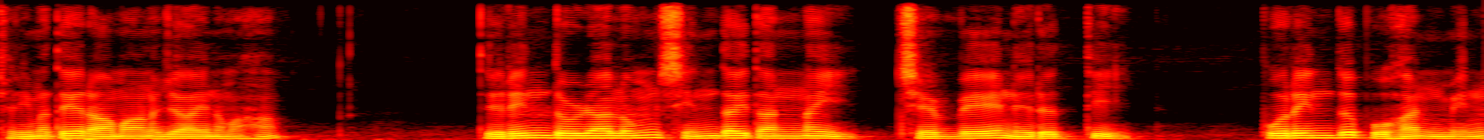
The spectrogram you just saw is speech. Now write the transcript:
ஸ்ரீமதே ராமானுஜாய நமஹா தெரிந்துழலும் சிந்தை தன்னை செவ்வே நிறுத்தி புரிந்து புகன்மின்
